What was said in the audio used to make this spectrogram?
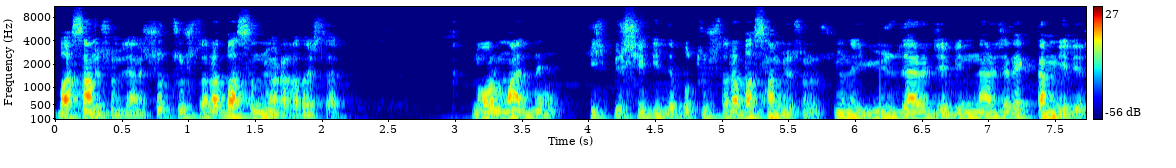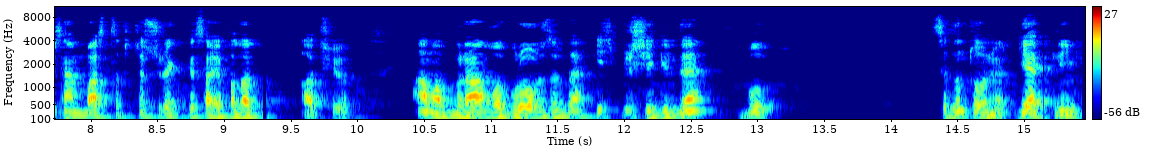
Basamıyorsunuz yani şu tuşlara basılmıyor arkadaşlar. Normalde hiçbir şekilde bu tuşlara basamıyorsunuz. Yine yüzlerce, binlerce reklam geliyor. Sen bastıkça sürekli sayfalar atıyor. Ama Bravo Browser'da hiçbir şekilde bu sıkıntı olmuyor. Get link.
